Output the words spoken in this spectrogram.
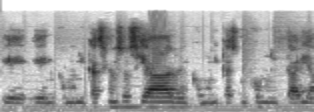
eh, en comunicación social o en comunicación comunitaria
